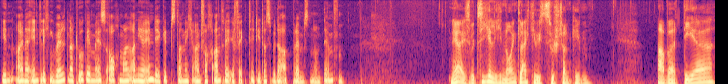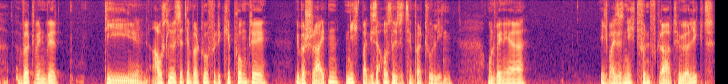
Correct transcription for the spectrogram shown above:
in einer endlichen Welt naturgemäß auch mal an ihr Ende? Gibt es da nicht einfach andere Effekte, die das wieder abbremsen und dämpfen? Ja, es wird sicherlich einen neuen Gleichgewichtszustand geben. Aber der wird, wenn wir die Auslösetemperatur für die Kipppunkte überschreiten, nicht bei dieser Auslösetemperatur liegen. Und wenn er, ich weiß es nicht, 5 Grad höher liegt,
